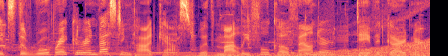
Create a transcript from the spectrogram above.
It's the Rule Breaker Investing Podcast with Motley Fool co founder David Gardner.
